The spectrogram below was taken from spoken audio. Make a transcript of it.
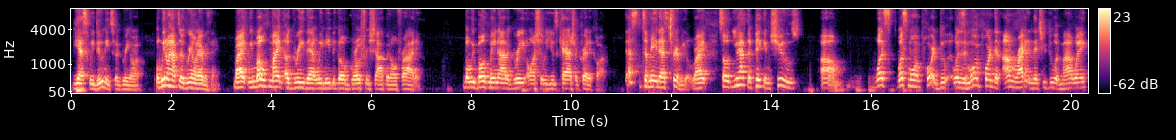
yes, we do need to agree on, but we don't have to agree on everything. right? We both might agree that we need to go grocery shopping on Friday, but we both may not agree on should we use cash or credit card. That's to me, that's trivial, right? So you have to pick and choose um, what's what's more important. Do was it more important that I'm right and that you do it my way,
